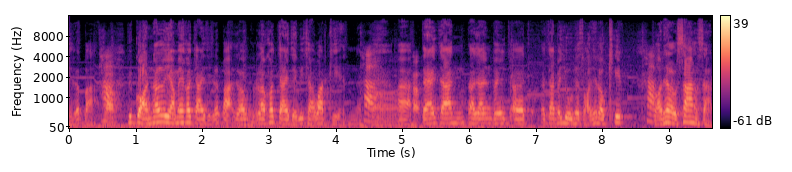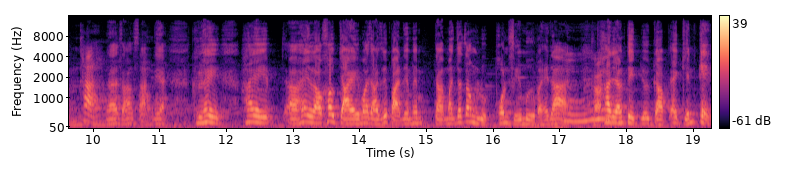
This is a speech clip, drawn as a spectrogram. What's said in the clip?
ศิลปะค่ะ คือก่อนนั้นเรายังไม่เข้าใจศิลปะ เราเราเข้าใจแต่วิชาวาดเขียนนะ ค่ะ อ่าครับแต่อาจารย์อาจารย์ไปเอ่ออาจารย์ประยูนเนี่ยสอนให้เราคิด ค่ะสอนให้เราสร้างสรรค์ค่ะนะสร้างสรรค์เนี่ยคือให้ให้อ่าให้เราเข้าใจว่าศาสตร์ศิลปะเนี่ยมันแต่มันจะต้องหลุดพ้นฝีมือไปให้ได้ อืมครับ ถ้ายังติดอยู่กับไอ้เขียนเก่ง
